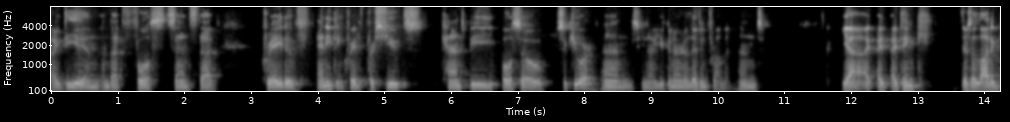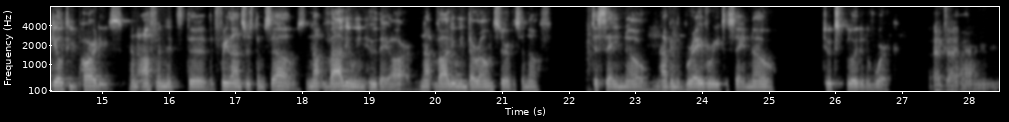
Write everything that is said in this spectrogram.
idea and, and that false sense that creative anything, creative pursuits can't be also secure and you know you can earn a living from it and yeah, I, I think there's a lot of guilty parties, and often it's the, the freelancers themselves not valuing who they are, not valuing their own service enough to say no, and having the bravery to say no to exploitative work. Exactly. Um,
